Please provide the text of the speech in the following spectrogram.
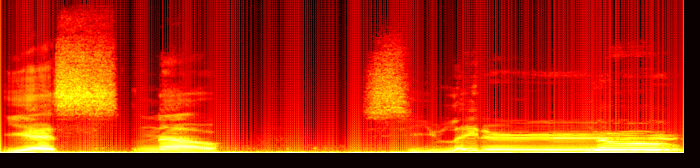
Yes. Nou, see you later. Yo.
